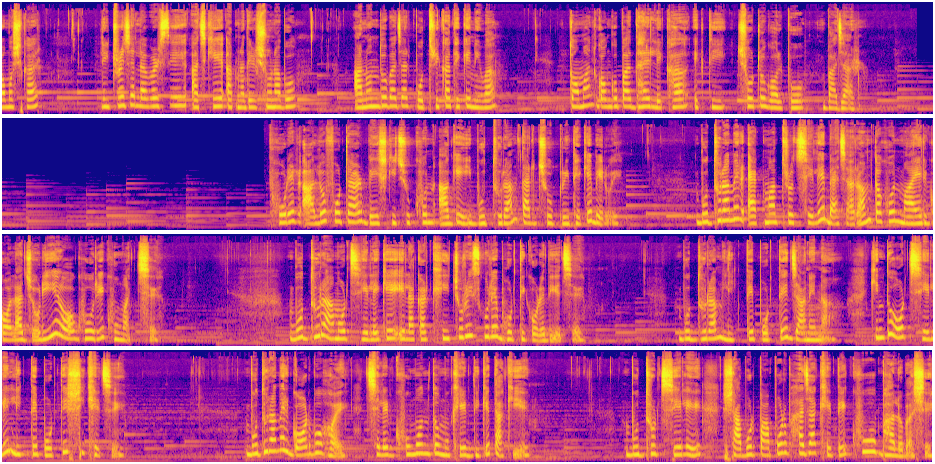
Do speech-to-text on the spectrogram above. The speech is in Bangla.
নমস্কার। লিটারেচার লাভার্সে আজকে আপনাদের শোনাবো আনন্দবাজার পত্রিকা থেকে নেওয়া তমাল গঙ্গোপাধ্যায়ের লেখা একটি ছোট গল্প বাজার। ভোরের আলো ফোটার বেশ কিছুক্ষণ আগেই বুদ্ধুরাম তার ঝুপড়ি থেকে বেরোয়। বুদ্ধুরামের একমাত্র ছেলে বেচারাম তখন মায়ের গলা জড়িয়ে অঘোরে ঘুমাচ্ছে। বুদ্ধুরাম ওর ছেলেকে এলাকার খিচুড়ি স্কুলে ভর্তি করে দিয়েছে। বুদ্ধুরাম লিখতে পড়তে জানে না, কিন্তু ওর ছেলে লিখতে পড়তে শিখেছে। বুদ্ধুরামের গর্ব হয় ছেলের ঘুমন্ত মুখের দিকে তাকিয়ে। বুদ্ধুর ছেলে সাবুর পাঁপড় ভাজা খেতে খুব ভালোবাসে।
